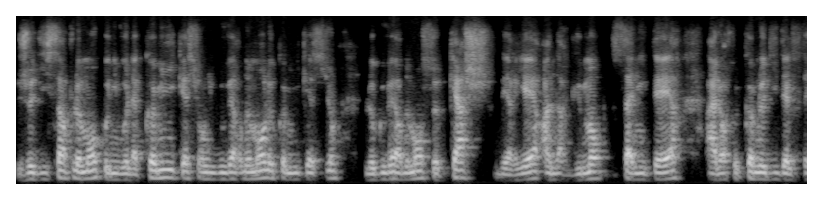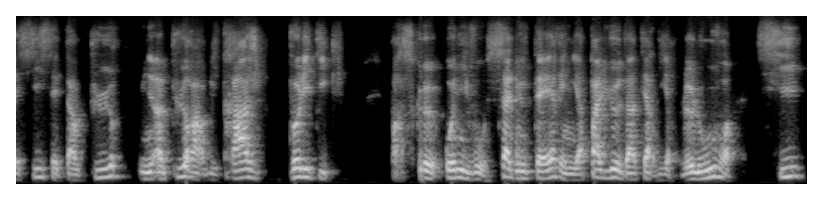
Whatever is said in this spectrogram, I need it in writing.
Je dis simplement qu'au niveau de la communication du gouvernement, le communication, le gouvernement se cache derrière un argument sanitaire, alors que, comme le dit Delfrécy, c'est un pur, un pur arbitrage politique. Parce que, au niveau sanitaire, il n'y a pas lieu d'interdire le Louvre si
